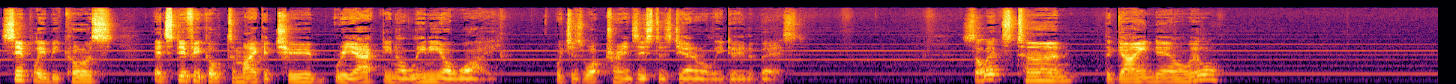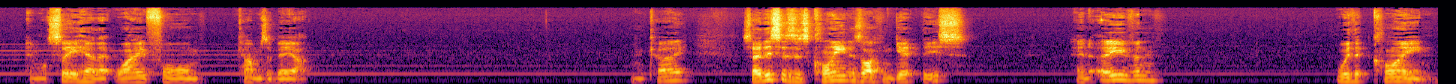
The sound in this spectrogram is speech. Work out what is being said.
simply because it's difficult to make a tube react in a linear way, which is what transistors generally do the best. So let's turn the gain down a little and we'll see how that waveform comes about. Okay, so this is as clean as I can get this, and even with it clean,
